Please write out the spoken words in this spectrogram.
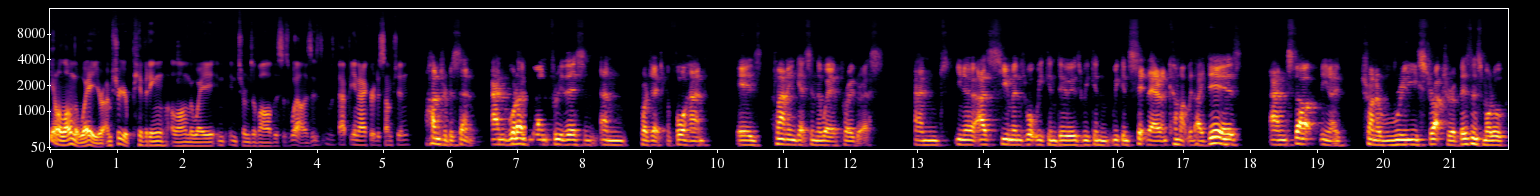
you know, along the way, I'm sure you're pivoting along the way in, in terms of all of this as well. Is, is would that be an accurate assumption? Hundred percent. And what I've learned through this and, and projects beforehand is planning gets in the way of progress. And you know, as humans, what we can do is we can we can sit there and come up with ideas and start, you know, trying to restructure a business model.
